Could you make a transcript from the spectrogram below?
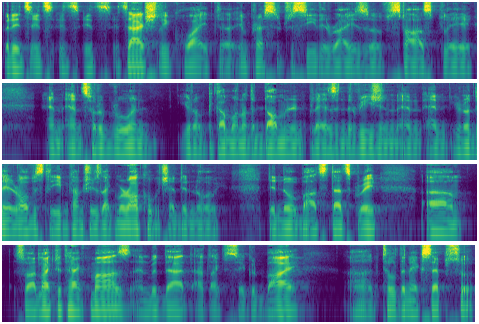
but it's it's it's it's it's actually quite uh, impressive to see the rise of Starz Play and and sort of grow and you know become one of the dominant players in the region. And and you know they're obviously in countries like Morocco which I didn't know didn't know about so that's great. Um, so I'd like to thank Maaz, and with that I'd like to say goodbye uh, till the next episode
